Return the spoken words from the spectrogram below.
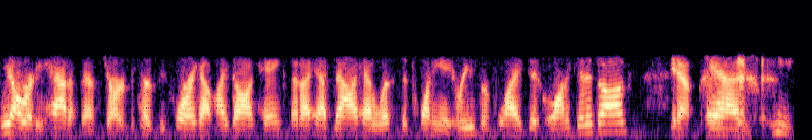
we already had a fenced yard because before I got my dog Hank that I have now, I had a list of 28 reasons why I didn't want to get a dog, yeah. and he.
